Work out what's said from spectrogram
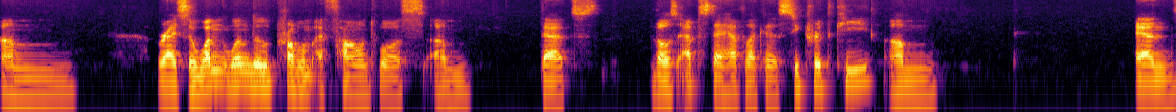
Um, right, so one, one little problem I found was um, that those apps, they have like a secret key um, and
